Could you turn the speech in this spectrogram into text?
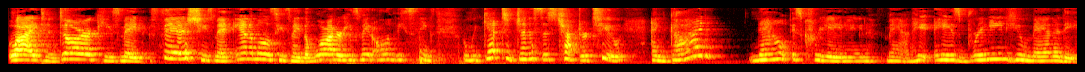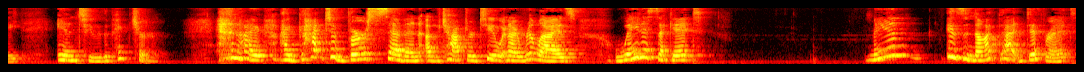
light and dark, he's made fish, he's made animals, he's made the water, he's made all of these things. When we get to Genesis chapter 2 and God now is creating man. He, he's bringing humanity into the picture. And I, I got to verse 7 of chapter 2 and I realized wait a second, man is not that different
